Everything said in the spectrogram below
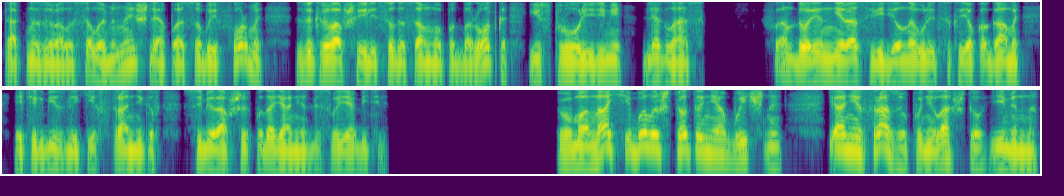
Так называлась соломенная шляпа особой формы, закрывавшая лицо до самого подбородка и с прорезями для глаз. Фандорин не раз видел на улицах Йокогамы этих безликих странников, собиравших подаяние для своей обители. В монахе было что-то необычное. Я не сразу поняла, что именно,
